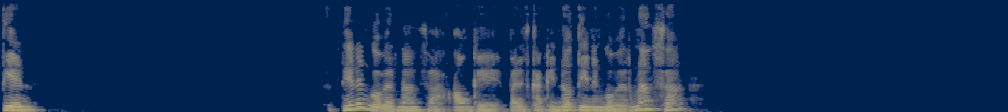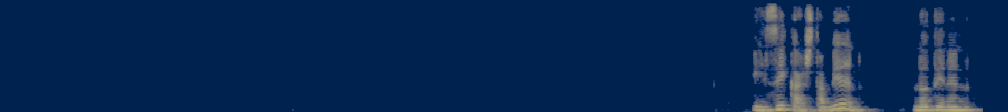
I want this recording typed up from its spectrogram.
tienen, tienen gobernanza, aunque parezca que no tienen gobernanza, y Zcash también. No tienen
